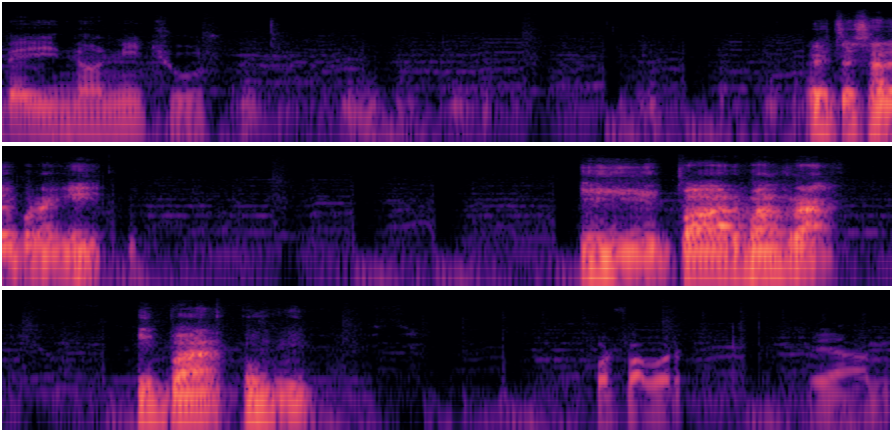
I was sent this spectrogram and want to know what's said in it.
Deinonichus. Este sale por aquí. Y par Banrak. Y par Ungrim. Por favor. Sea a mí.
